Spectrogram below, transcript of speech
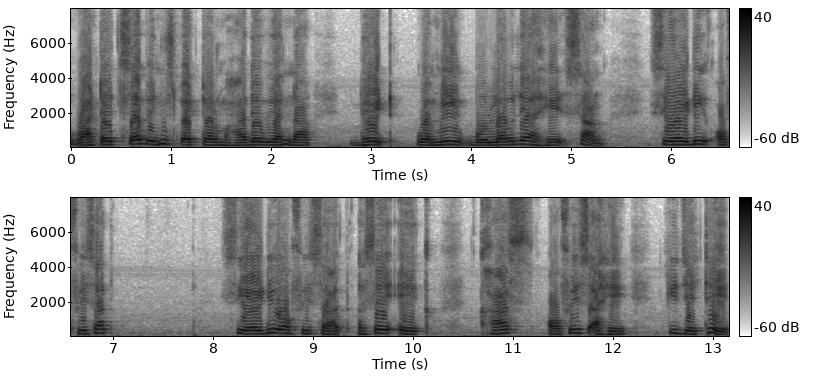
वाटेत सब इन्स्पेक्टर महादेव यांना भेट व मी बोलवले आहे सांग. सी आय डी ऑफिसात सी आय डी ऑफिसात असे एक खास ऑफिस आहे की जेथे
